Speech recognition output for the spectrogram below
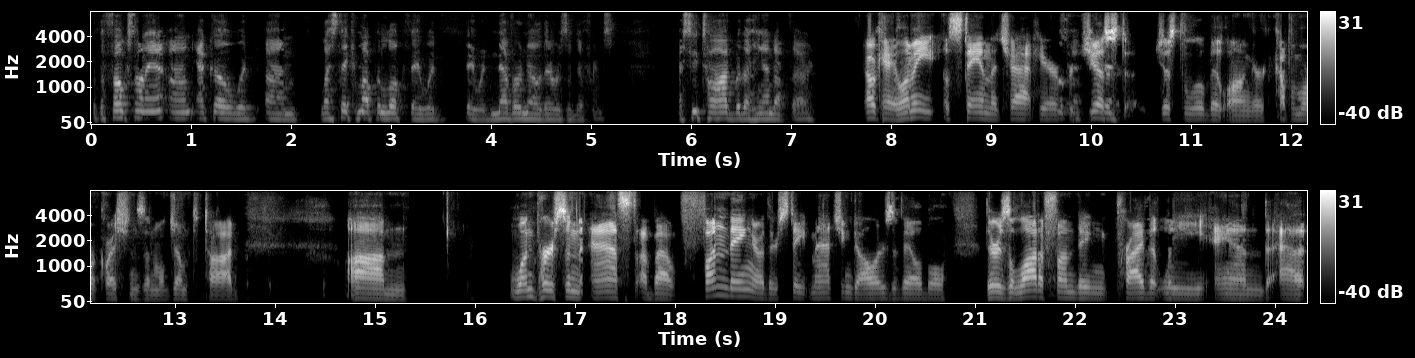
But the folks on, on Echo would, um, unless they come up and look, they would, they would never know there was a difference. I see Todd with a hand up there. Okay, let me stay in the chat here okay, for just sure. just a little bit longer. A couple more questions, and we'll jump to Todd. Um, one person asked about funding. Are there state matching dollars available? There is a lot of funding privately and at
